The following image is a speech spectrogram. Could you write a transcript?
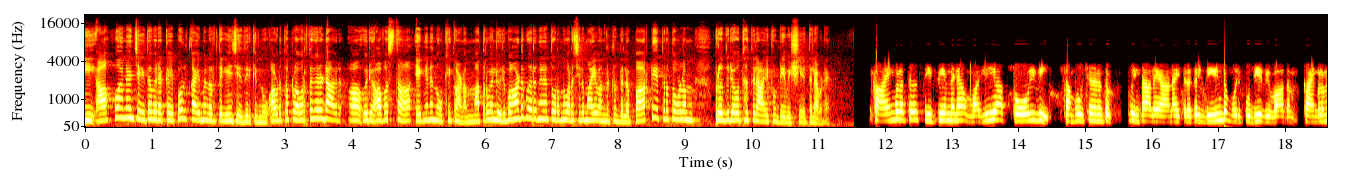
ഈ ആഹ്വാനം ചെയ്തവരൊക്കെ ഇപ്പോൾ കൈമലർത്തുകയും ചെയ്തിരിക്കുന്നു. അവിടുത്തെ പ്രവർത്തകരുടെ ഒരു അവസ്ഥ എങ്ങനെ നോക്കിക്കാണും? മാത്രമല്ല ഒരുപാട് പേർ ഇങ്ങനെ തുറന്നു പറച്ചിലുമായി വന്നിട്ടുണ്ടല്ലോ. പാർട്ടി എത്രത്തോളം പ്രതിരോധത്തിലായിട്ടുണ്ട് ഈ വിഷയത്തിൽ അവിടെ? കായംകുളത്ത് സി പി എമ്മിന് വലിയ തോൽവി സംഭവിച്ചതിന് തൊട്ട് പിന്നാലെയാണ് ഇത്തരത്തിൽ വീണ്ടും ഒരു പുതിയ വിവാദം കായംകുളം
